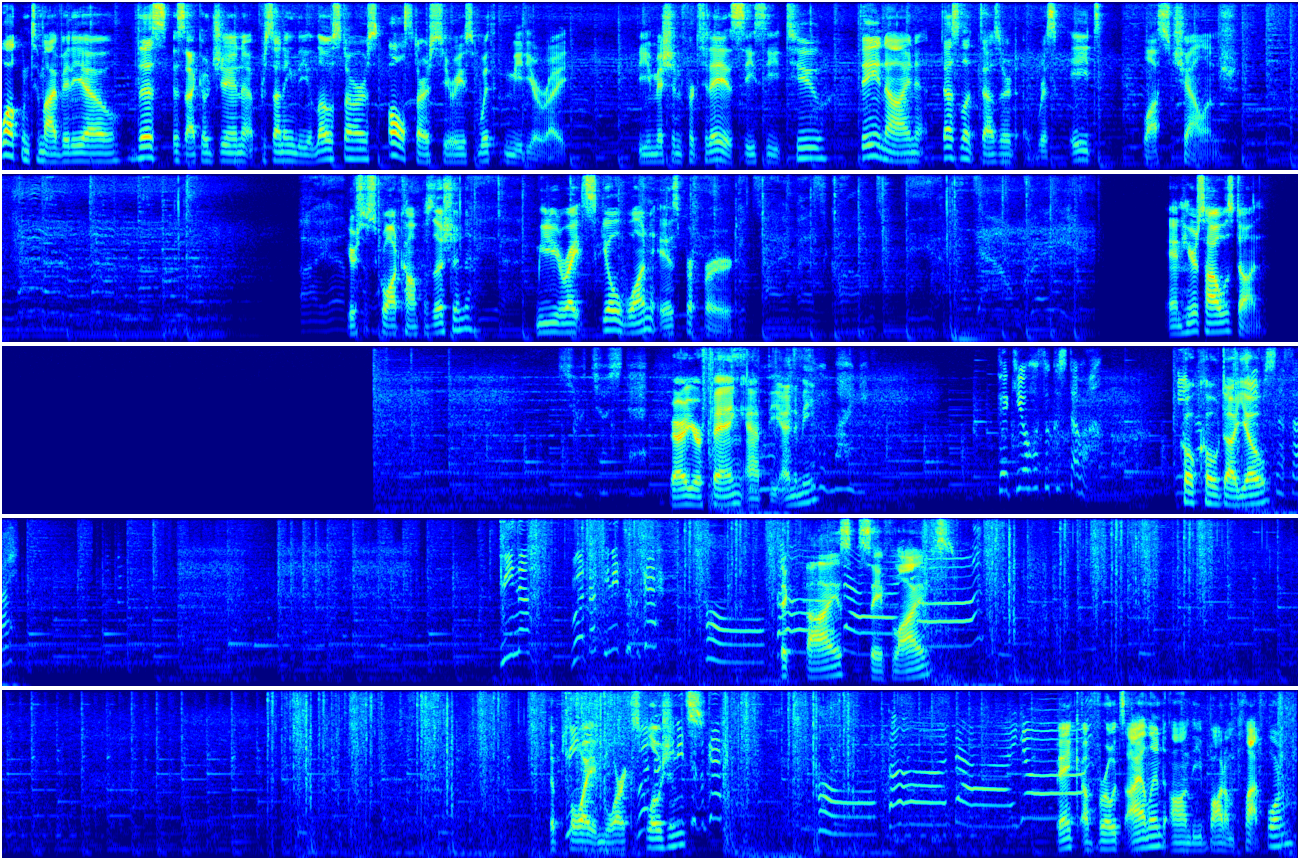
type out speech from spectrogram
welcome to my video. This is Eckogen presenting the Low Stars All-Star Series with Meteorite. The mission for today is CC2, Day 9, Desolate Desert, Risk 8, plus Challenge. Here's the squad composition. Meteorite Skill 1 is preferred. And here's how it was done. Your fang at the enemy. Coco Dayo. Thick thighs save lives. Deploy more explosions. Bank of Rhodes Island on the bottom platform.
